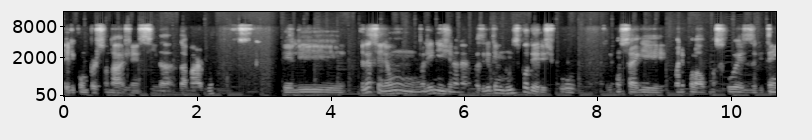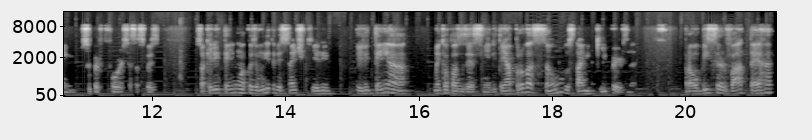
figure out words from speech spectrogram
Ele como personagem, assim, da, da Marvel. Ele, ele, assim, ele é um alienígena, né? Mas ele tem muitos poderes, tipo ele consegue manipular algumas coisas, ele tem super força, essas coisas. Só que ele tem uma coisa muito interessante que ele, ele tem a. Como é que eu posso dizer assim? Ele tem a aprovação dos timekeepers, né? Para observar a Terra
